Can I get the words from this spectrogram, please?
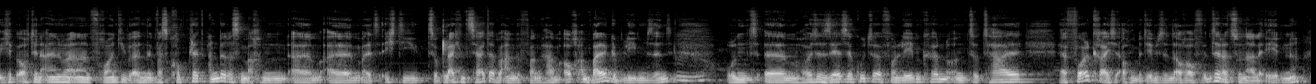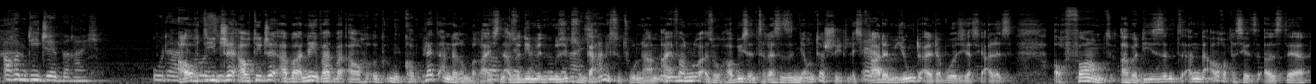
ich habe auch den einen oder anderen Freund, die was komplett anderes machen ähm, ähm, als ich, die zur gleichen Zeit aber angefangen haben, auch am Ball geblieben sind mhm. und ähm, heute sehr, sehr gut davon leben können und total erfolgreich auch mit dem sind, auch auf internationaler Ebene. Auch im DJ-Bereich. Oder auch DJ, auch DJ, aber nee, auch in komplett anderen Bereichen, also die mit Musik Bereich. so gar nichts zu tun haben. Mhm. Einfach nur, also Hobbys, Interessen sind ja unterschiedlich, ja. gerade im Jugendalter, wo sich das ja alles auch formt. Aber die sind dann auch, ob das jetzt aus der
